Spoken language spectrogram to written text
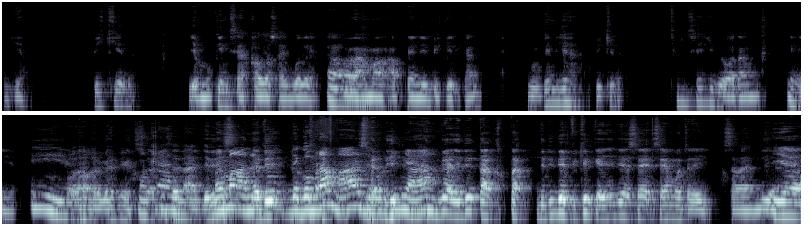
Iya. Pikir. Ya mungkin saya kalau saya boleh Oh. meramal apa yang dipikirkan, mungkin dia pikir kan saya juga orang ini ya Iya. orang organisasi Nah, jadi memang anda jadi tuh jago meramal sepertinya. enggak jadi tak tak jadi dia pikir kayaknya dia saya saya mau cari kesalahan dia Iya.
